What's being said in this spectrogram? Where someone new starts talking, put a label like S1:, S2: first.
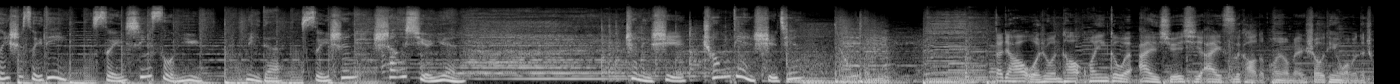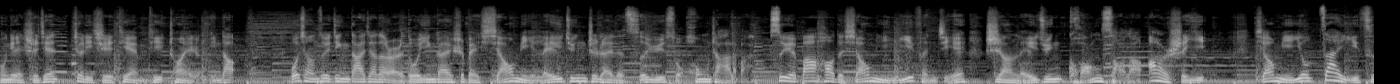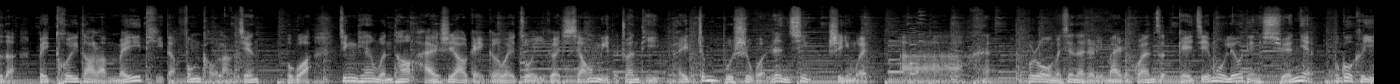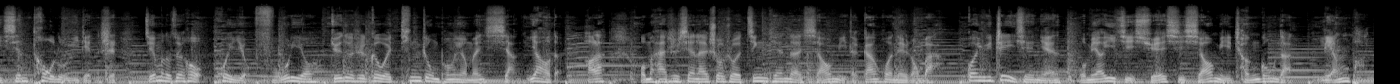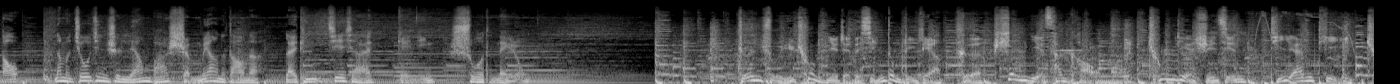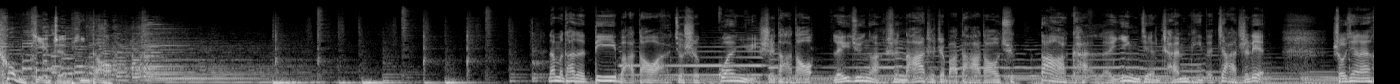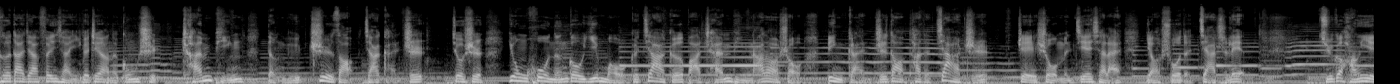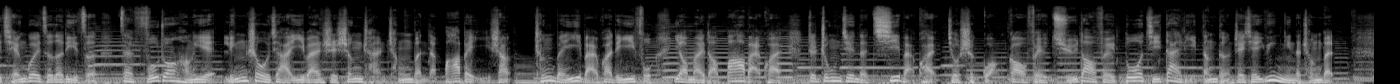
S1: 随时随地，随心所欲，你的随身商学院。这里是充电时间。
S2: 大家好，我是文涛，欢迎各位爱学习、爱思考的朋友们收听我们的充电时间。这里是 TMT 创业者频道。我想最近大家的耳朵应该是被小米、雷军之类的词语所轰炸了吧？四月八号的小米米粉节是让雷军狂扫了二十亿，小米又再一次的被推到了媒体的风口浪尖。不过今天文涛还是要给各位做一个小米的专题，还真不是我任性，是因为啊。不如我们先在这里卖个关子，给节目留点悬念。不过可以先透露一点的是，节目的最后会有福利哦，绝对是各位听众朋友们想要的。好了，我们还是先来说说今天的小米的干货内容吧。关于这些年我们要一起学习小米成功的两把刀，那么究竟是两把什么样的刀呢？来听接下来给您说的内容。
S3: 专属于创业者的行动力量和商业参考，充电时间 TMT 创业者频道。
S2: 那么他的第一把刀啊，就是关羽式大刀。雷军啊，是拿着这把大刀去大砍了硬件产品的价值链。首先来和大家分享一个这样的公式：产品等于制造加感知。就是用户能够以某个价格把产品拿到手，并感知到它的价值，这也是我们接下来要说的价值链。举个行业潜规则的例子，在服装行业，零售价一般是生产成本的八倍以上，成本一百块的衣服要卖到八百块，这中间的七百块就是广告费、渠道费、多级代理等等这些运营的成本。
